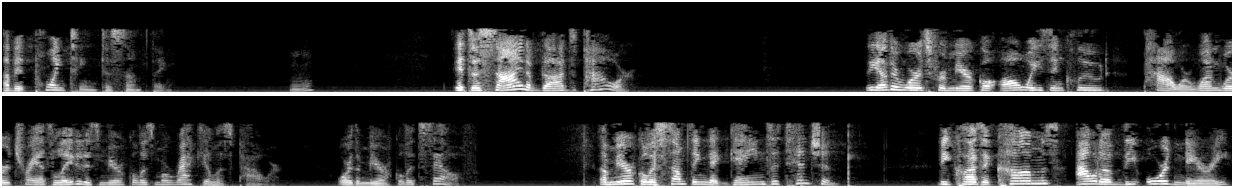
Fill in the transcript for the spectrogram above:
of it pointing to something. Hmm? It's a sign of God's power. The other words for miracle always include power. One word translated as miracle is miraculous power, or the miracle itself. A miracle is something that gains attention because it comes out of the ordinary,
